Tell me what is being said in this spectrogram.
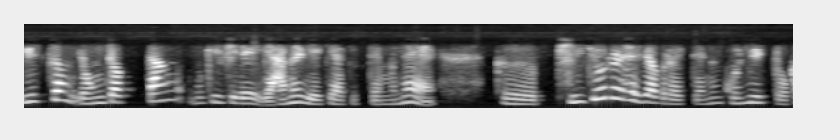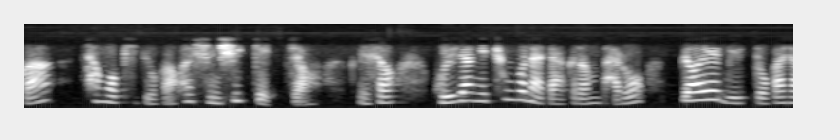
일정 용적당 무기질의 양을 얘기하기 때문에 그 비교를 하려고 할 때는 골밀도가 상호 비교가 훨씬 쉽겠죠. 그래서 골량이 충분하다. 그럼 바로 뼈의 밀도가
